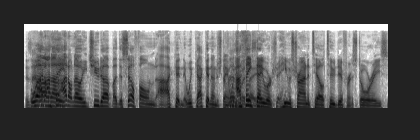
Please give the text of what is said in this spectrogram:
Is that Well, I don't I know. think- I don't know. He chewed up uh, the cell phone. I, I couldn't. We, I couldn't understand what. he I was think saying. they were. He was trying to tell two different stories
